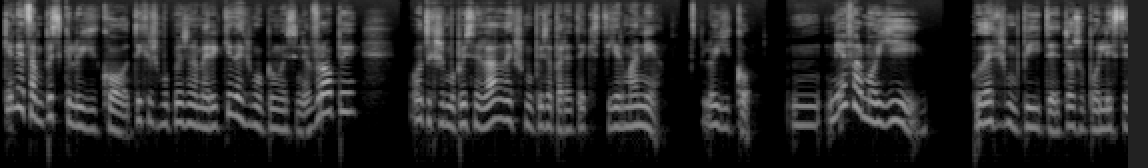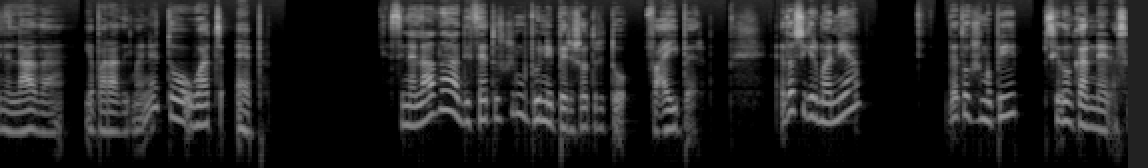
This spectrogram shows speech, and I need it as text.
Και ναι, θα μου πεις και λογικό. Τι χρησιμοποιούμε στην Αμερική δεν χρησιμοποιούμε στην Ευρώπη. Ό,τι χρησιμοποιείς στην Ελλάδα δεν χρησιμοποιείς απαραίτητα και στη Γερμανία. Λογικό. Μια εφαρμογή που δεν χρησιμοποιείται τόσο πολύ στην Ελλάδα, για παράδειγμα, είναι το WhatsApp. Στην Ελλάδα, αντιθέτως, χρησιμοποιούν οι περισσότεροι το Viber. Εδώ στη Γερμανία δεν το χρησιμοποιεί σχεδόν κανένας.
